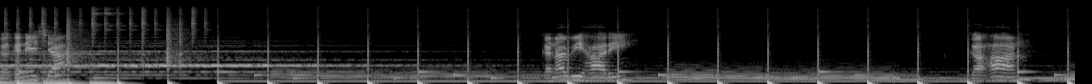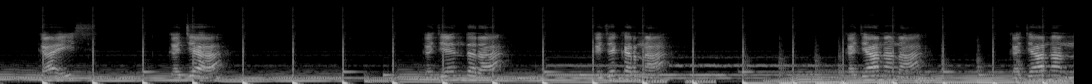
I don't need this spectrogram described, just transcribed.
ಗಗನೇಶ ಗಣವಿಹಾರಿ ಗಹಾನ್ ಗೈಸ್ ಗಜ ಗಜೇಂದರ ಗಜಕರ್ಣ ಗಜಾನನ ಗಜಾನನ್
